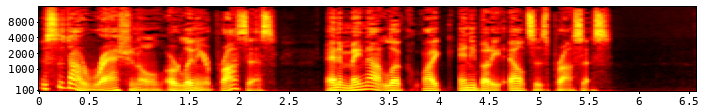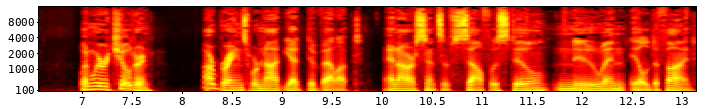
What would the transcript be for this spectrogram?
This is not a rational or linear process, and it may not look like anybody else's process. When we were children, our brains were not yet developed, and our sense of self was still new and ill defined.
